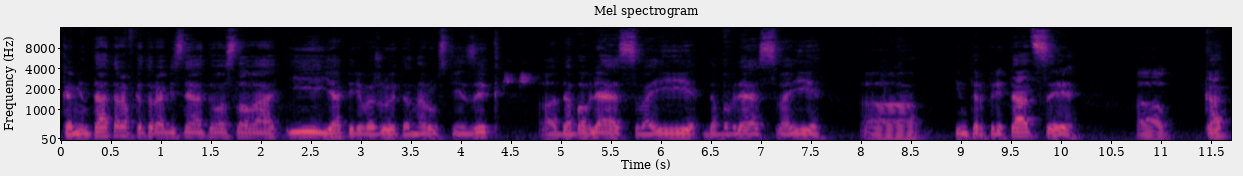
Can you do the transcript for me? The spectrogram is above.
комментаторов, которые объясняют его слова, и я перевожу это на русский язык, э, добавляя свои, добавляя свои э, интерпретации, э, как,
